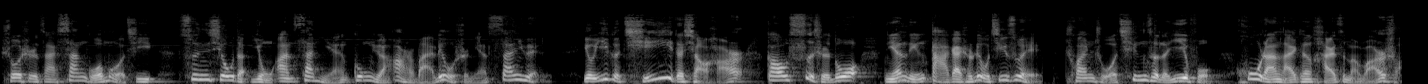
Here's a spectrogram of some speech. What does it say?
说是在三国末期孙修的永安三年（公元二百六十年）三月，有一个奇异的小孩，高四十多，年龄大概是六七岁，穿着青色的衣服，忽然来跟孩子们玩耍。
